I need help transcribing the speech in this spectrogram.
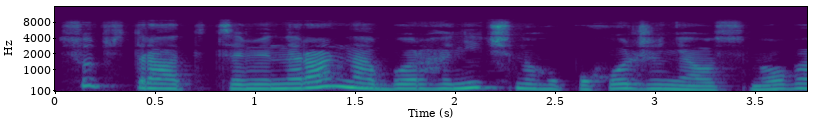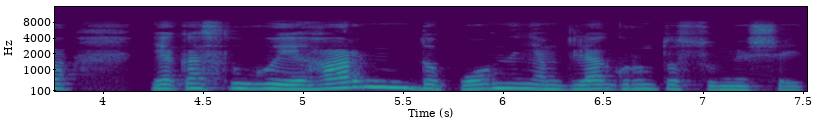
Субстрат це мінеральна або органічного походження основа, яка слугує гарним доповненням для ґрунтосумішей,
